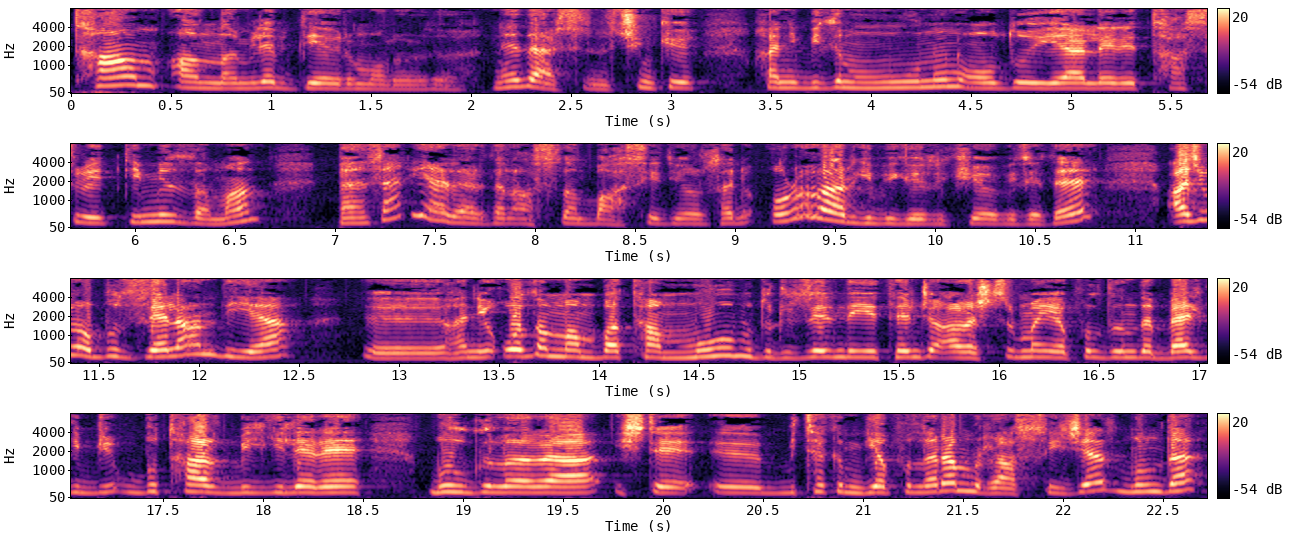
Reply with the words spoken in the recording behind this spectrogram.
tam anlamıyla bir devrim olurdu. Ne dersiniz? Çünkü hani bizim Mu'nun olduğu yerleri tasvir ettiğimiz zaman benzer yerlerden aslında bahsediyoruz. Hani oralar gibi gözüküyor bize de. Acaba bu Zelandiya ee, hani o zaman batan mu mudur üzerinde yeterince araştırma yapıldığında belki bir, bu tarz bilgilere, bulgulara, işte e, bir takım yapılara mı rastlayacağız? Bunu da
